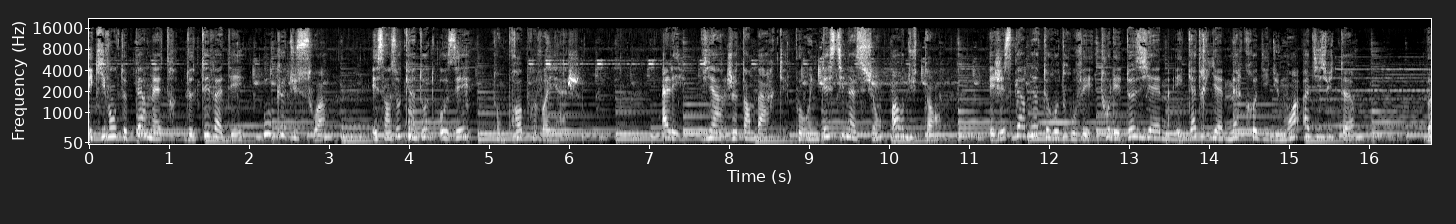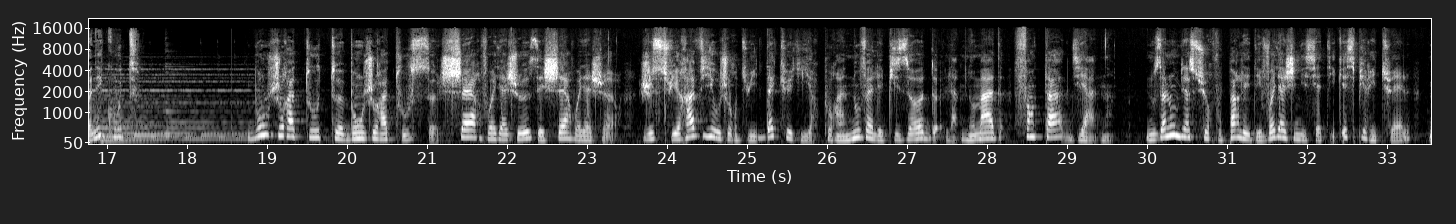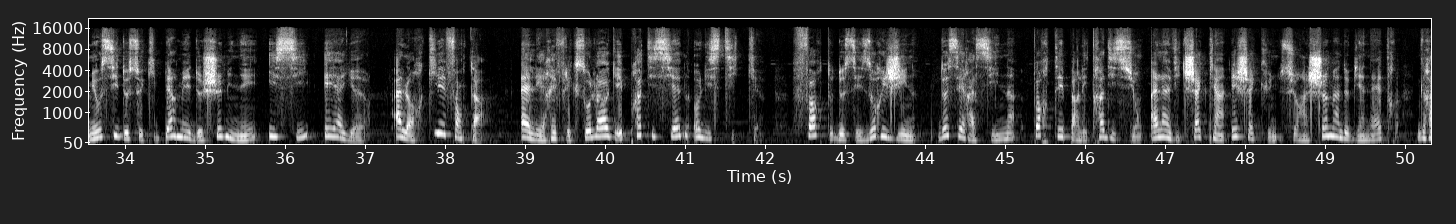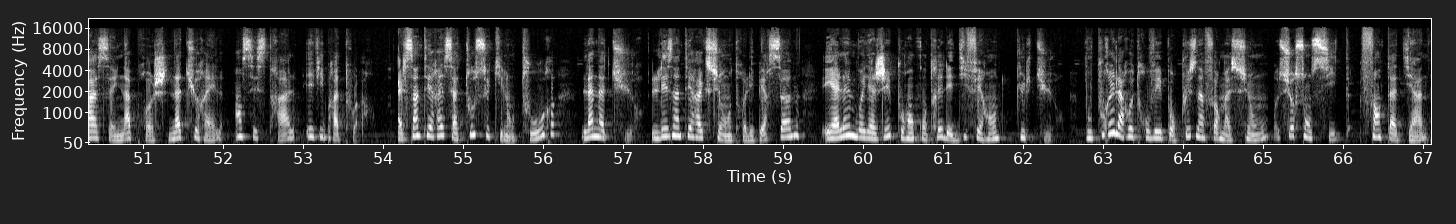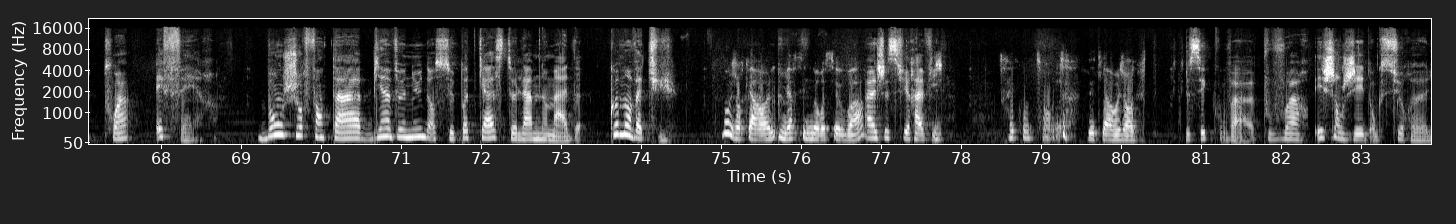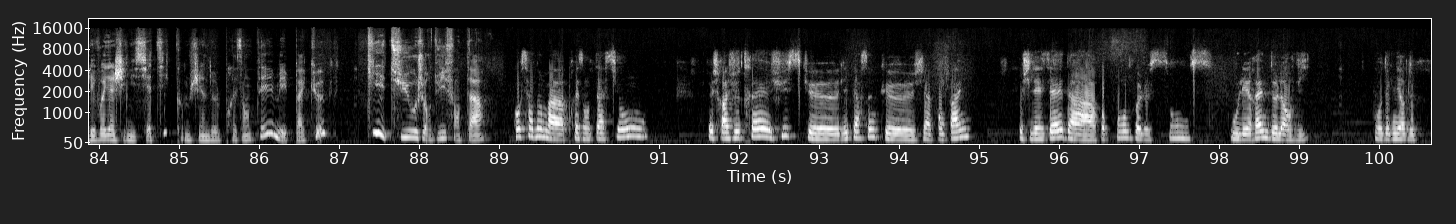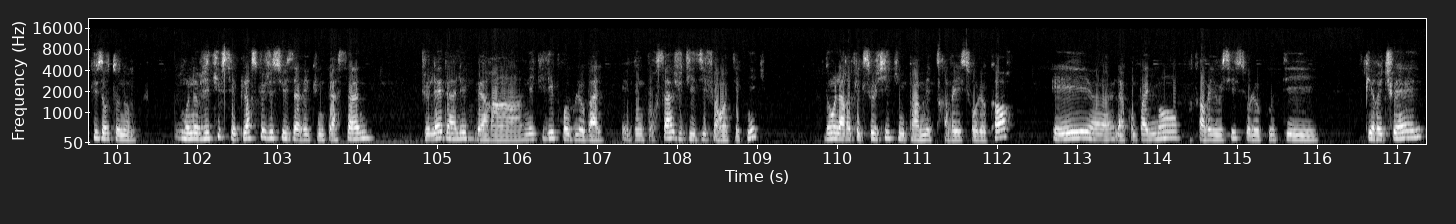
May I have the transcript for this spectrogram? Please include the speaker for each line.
Speaker 1: et qui vont te permettre de t'évader où que tu sois et sans aucun doute oser ton propre voyage. Allez, viens, je t'embarque pour une destination hors du temps et j'espère bien te retrouver tous les deuxième et quatrième mercredis du mois à 18h. Bonne écoute Bonjour à toutes, bonjour à tous, chères voyageuses et chers voyageurs. Je suis ravie aujourd'hui d'accueillir pour un nouvel épisode la nomade Fanta Diane. Nous allons bien sûr vous parler des voyages initiatiques et spirituels, mais aussi de ce qui permet de cheminer ici et ailleurs. Alors, qui est Fanta? Elle est réflexologue et praticienne holistique. Forte de ses origines, de ses racines, portée par les traditions, elle invite chacun et chacune sur un chemin de bien-être grâce à une approche naturelle, ancestrale et vibratoire. Elle s'intéresse à tout ce qui l'entoure, la nature, les interactions entre les personnes et elle aime voyager pour rencontrer les différentes cultures. Vous pourrez la retrouver pour plus d'informations sur son site fantadiane.fr. Bonjour Fanta, bienvenue dans ce podcast L'âme nomade. Comment vas-tu?
Speaker 2: Bonjour Carole, merci de me recevoir.
Speaker 1: Ah, je suis ravie.
Speaker 2: Très contente d'être là aujourd'hui.
Speaker 1: Je sais qu'on va pouvoir échanger donc sur euh, les voyages initiatiques, comme je viens de le présenter, mais pas que. Qui es-tu aujourd'hui, Fanta?
Speaker 2: Concernant ma présentation, je rajouterais juste que les personnes que j'accompagne, je les aide à reprendre le sens ou les rênes de leur vie pour devenir de plus autonomes. Mon objectif, c'est que lorsque je suis avec une personne, je l'aide à aller vers un équilibre global. Et donc pour ça, j'utilise différentes techniques dont la réflexologie qui me permet de travailler sur le corps et euh, l'accompagnement pour travailler aussi sur le côté spirituel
